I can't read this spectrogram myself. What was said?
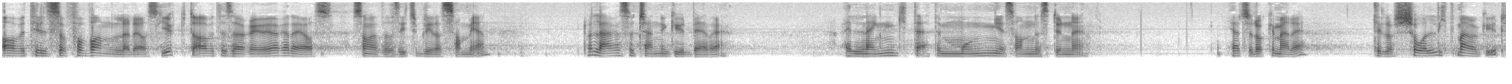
Av og til så forvandler det oss dypt, av og til så rører det oss sånn at vi ikke blir det samme igjen. Da lærer vi å kjenne Gud bedre. Jeg lengter etter mange sånne stunder. Gjør ikke dere med det? Til å se litt mer av Gud.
